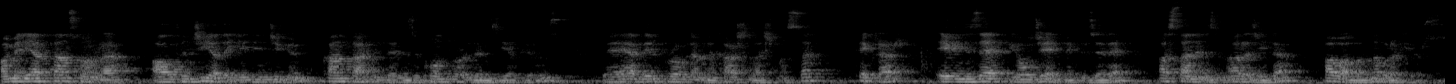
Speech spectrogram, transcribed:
ameliyattan sonra 6. ya da 7. gün kan tahlillerinizi, kontrollerinizi yapıyoruz ve eğer bir problemle karşılaşmazsak tekrar evinize yolcu etmek üzere hastanemizin aracıyla havaalanına bırakıyoruz.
